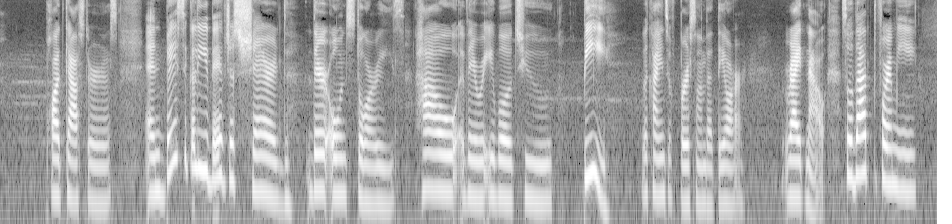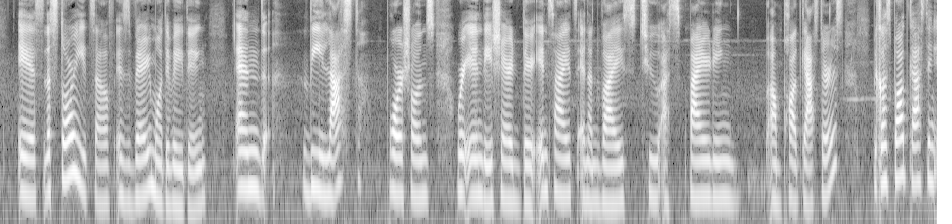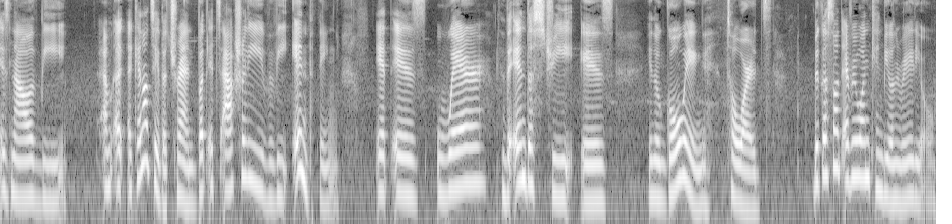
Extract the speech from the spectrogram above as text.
podcasters. And basically, they've just shared their own stories, how they were able to be the kinds of person that they are right now. So, that for me is the story itself is very motivating. And the last portions wherein they shared their insights and advice to aspiring um, podcasters because podcasting is now the um, I, I cannot say the trend but it's actually the in thing. It is where the industry is you know going towards. Because not everyone can be on radio.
